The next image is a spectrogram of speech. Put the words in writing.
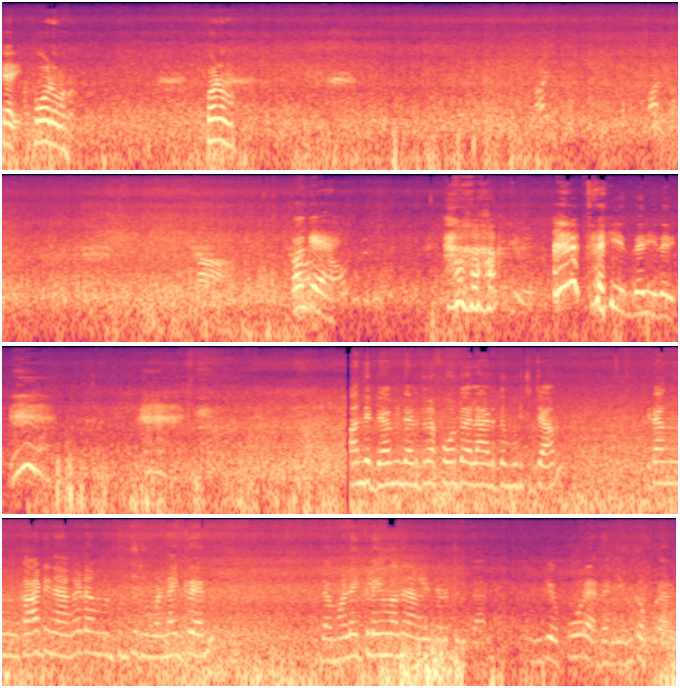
சரி போடுவோம். போடுவோம். ஓகே. தெரியும் தெரியும் தெரியும் வந்துட்டோம். இந்த இடத்துல ஃபோட்டோ எல்லாம் எடுத்து முடிச்சிட்டோம். இடம் காட்டினாங்க. இடம் பிடிச்சிருக்கு நினைக்கிறேன். இந்த மலைக்குள்ளேயும் வந்து நாங்கள் இந்த இடத்துக்கு தான். இங்கே போகிறார் தான் எங்கே போகிறாரு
